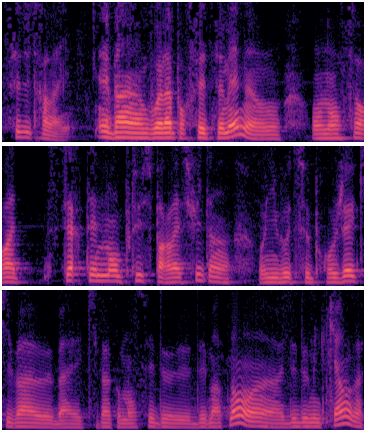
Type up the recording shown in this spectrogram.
C'est du travail. Et eh ben voilà pour cette semaine. On, on en saura certainement plus par la suite hein, au niveau de ce projet qui va, euh, bah, qui va commencer dès maintenant, hein, dès 2015.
